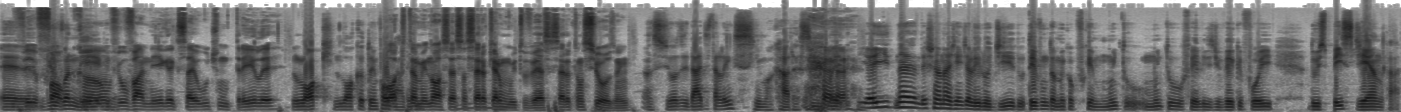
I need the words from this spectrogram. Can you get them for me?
É, veio Viúva Falcão, Negra. Viúva Negra, que saiu o último trailer. Loki, Loki eu tô empolgado. Loki hein? também, nossa, essa série eu quero muito ver, essa série eu tô ansioso, hein? A ansiosidade tá lá em cima, cara. assim, mas- e aí, né, deixando a gente ali iludido. Teve um também que eu fiquei muito, muito feliz de ver, que foi do Space Jam, cara.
